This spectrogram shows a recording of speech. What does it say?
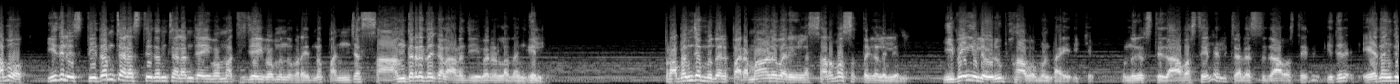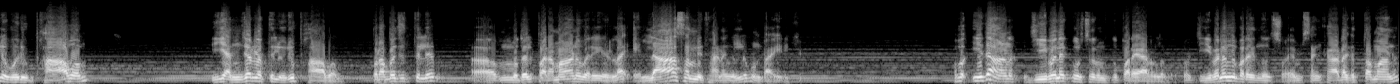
അപ്പോ ഇതിൽ സ്ഥിതം ചലസ്ഥിതം ചലം ജൈവം അതിജൈവം എന്ന് പറയുന്ന പഞ്ചസാന്ദ്രതകളാണ് ജീവനുള്ളതെങ്കിൽ പ്രപഞ്ചം മുതൽ പരമാണു വരെയുള്ള സർവസത്തകളിലും ഇവയിൽ ഒരു ഭാവം ഉണ്ടായിരിക്കും. ഒന്നുകിൽ സ്ഥിതാവസ്ഥയിൽ അല്ലെങ്കിൽ ചലസ്ഥിതാവസ്ഥയിൽ ഇതിൽ ഏതെങ്കിലും ഒരു ഭാവം ഈ അഞ്ചെണ്ണത്തിൽ ഒരു ഭാവം പ്രപഞ്ചത്തിൽ മുതൽ പരമാണു വരെയുള്ള എല്ലാ സംവിധാനങ്ങളിലും ഉണ്ടായിരിക്കും. അപ്പൊ ഇതാണ് ജീവനെ കുറിച്ച് നമുക്ക് പറയാറുള്ളത്. അപ്പൊ ജീവൻ എന്ന് പറയുന്നത് സ്വയം സംഘാടകത്വമാണ്.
